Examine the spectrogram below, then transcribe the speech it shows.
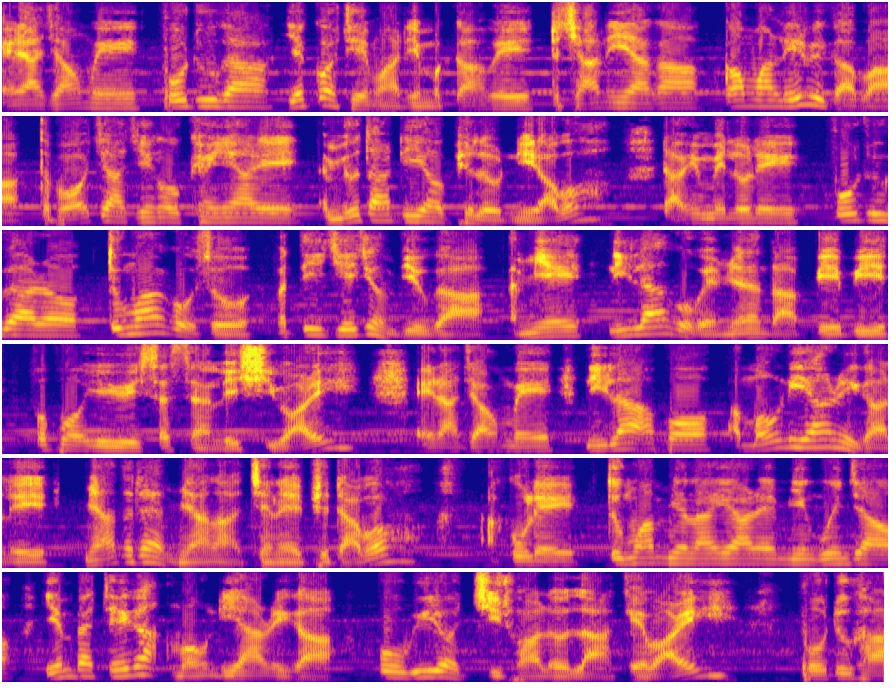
အဲဒါကြောင့်ပဲဖိုးသူကရက်ကွက်ထဲမှာတင်မကားပဲတခြားနေရာကကောင်မလေးတွေကပါသဘောကျခြင်းကိုခံရတဲ့အမျိုးသားတစ်ယောက်ဖြစ်လို့နေတာပေါ့။ဒါပေမဲ့လို့လေဖိုးသူကတော့သူမကိုဆိုမတိချေချွန်ပြူကအမြဲနီလာကိုပဲမျက်နှာသာပေးပြီးဖော်ဖော်ရွရွဆက်ဆံလေးရှိပါတယ်။အဲဒါကြောင့်ပဲနီလာအပေါ်အမုန်းတရားတွေကလည်းများတဲ့များလာခြင်းလည်းဖြစ်တာပေါ့။အခုလေသူမမြင်လိုက်ရတဲ့မြင်ကွင်းကြောင့်ရင်ဘတ်သေးကအမုန်းတရားတွေက ပို့ပြီးတော့ကြီးထွားလို့လာခဲ့ပါတယ်။ဖိုးတူဟာ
